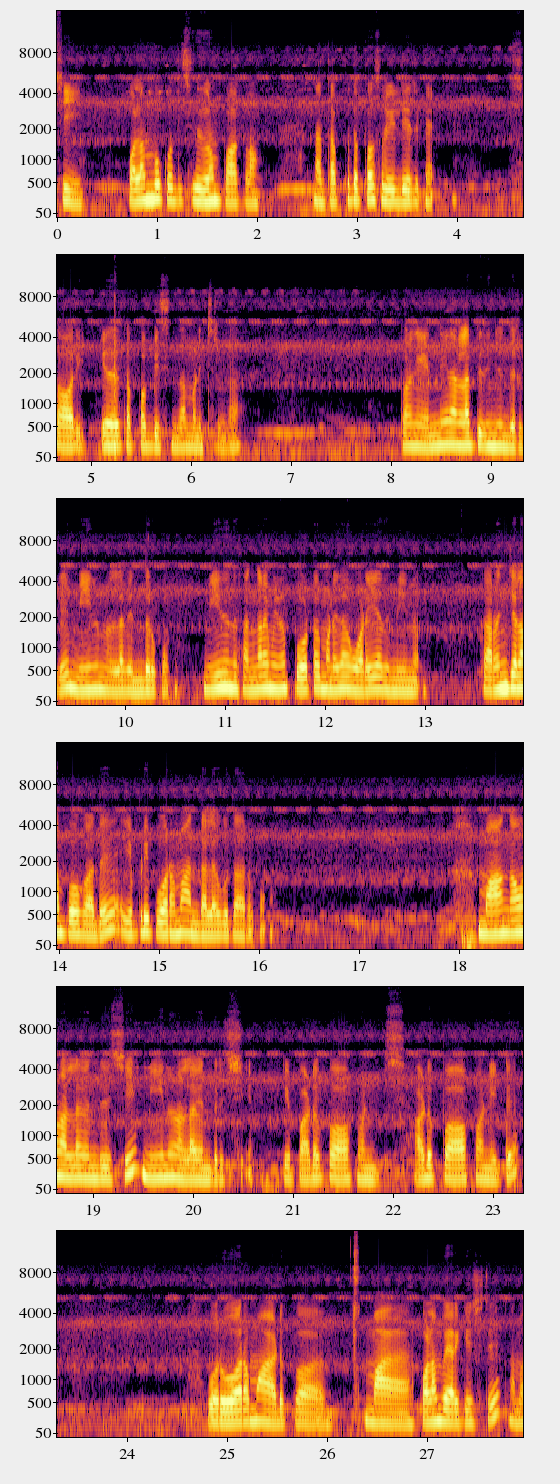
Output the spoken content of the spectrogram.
சி குழம்பு கொதிச்சதுக்கப்புறம் பார்க்கலாம். நான் தப்பு தப்பாக சொல்லிகிட்டே இருக்கேன். சாரி ஏதாவது தப்பாக பேசியிருந்தால் மன்னிச்சிருங்க. பாருங்கள் எண்ணெய் நல்லா பிரிஞ்சு வந்திருக்கு மீனும் நல்லா வெந்திருக்கும். மீன் இந்த சங்கர மீன் போட்ட மாதிரி தான் உடையாது மீன். கரைஞ்செல்லாம் போகாது. எப்படி போகிறோமோ அந்த அளவுக்கு தான் இருக்கும். மாங்காவும் நல்லா வெந்துருச்சு. மீனும் நல்லா வெந்துருச்சு. இப்போ அடுப்பு ஆஃப் பண்ணிச்சு. அடுப்பை ஆஃப் பண்ணிவிட்டு ஒரு ஓரமாக அடுப்பை மா குழம்பு இறக்கி வச்சுட்டு நம்ம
